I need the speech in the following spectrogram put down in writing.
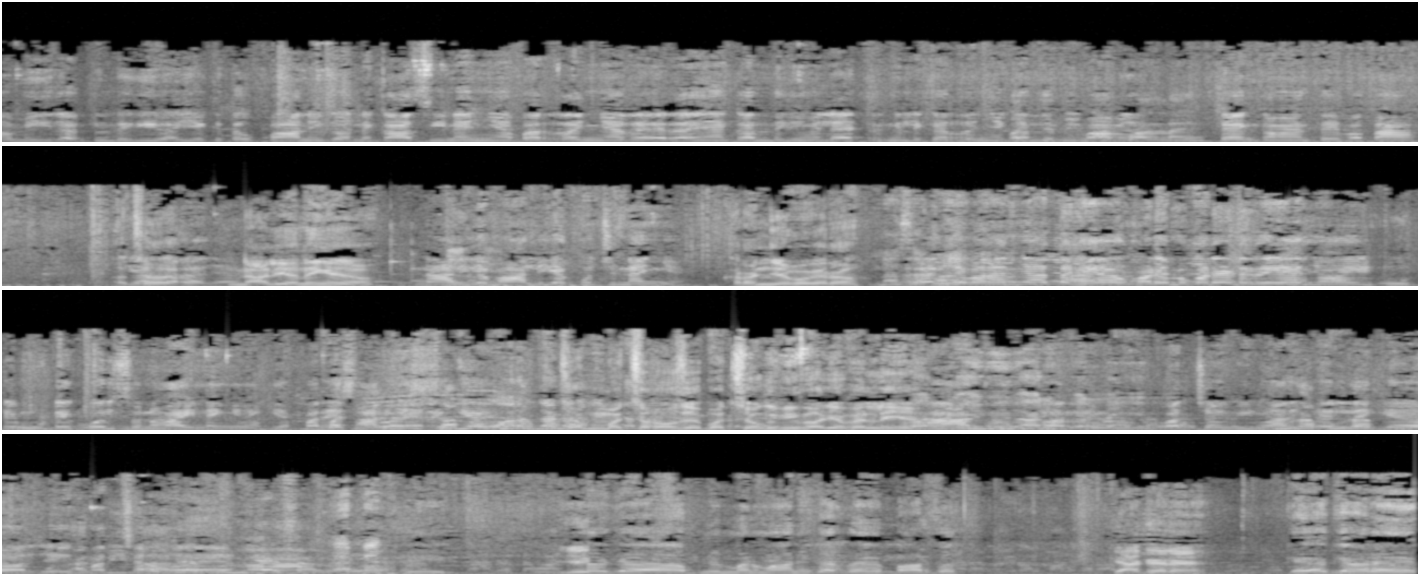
अमीर है। ज़िंदगी भैया कि तो पानी का निकासी नहीं है भर रही है रह रहे हैं गंदगी में लेटरिन निकल रही है गंदगी बीमार पड़ रहे हैं। टैंक में बता क्या करा अच्छा जाए? नालियाँ नहीं है यहाँ? नालिया भालिया कुछ नहीं है। खरंजे वगैरह? खरंजे बन जाता है। और खड़े मुकड़े डरे हैं टूटे मूटे कोई सुनवाई नहीं है। भैया परेशानी रही अच्छा मच्छरों से बच्चों की बीमारियाँ फैल रही हैं हाँ, रही है। बच्चों की बीमारी फैल रही है और मच्छर हो रहे हैं। वहाँ। ये अपनी मनमानी कर रहे हैं पार्षद? क्या कह रहे हैं? कह क्या रहे हैं?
